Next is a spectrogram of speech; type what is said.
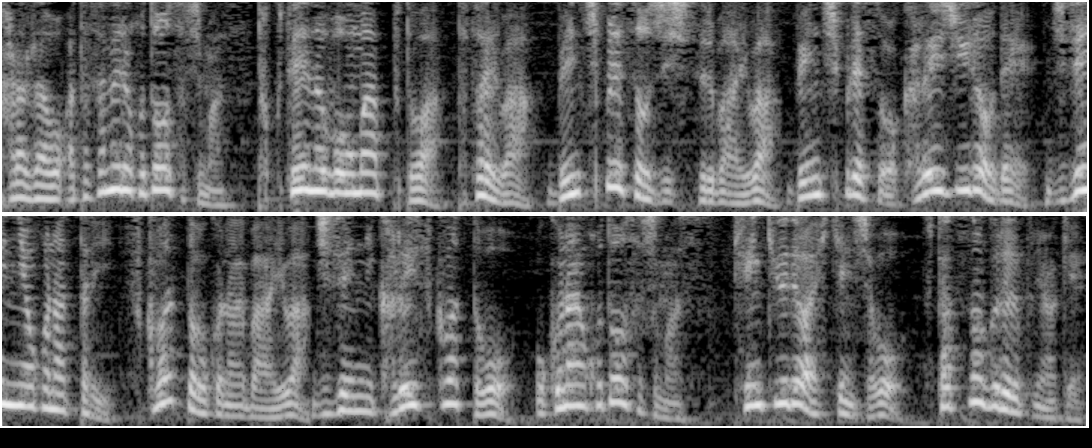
体を温めることを指します。特定のウォームアップとは、例えば、ベンチプレスを実施する場合は、ベンチプレスを軽い重量で事前に行ったり、スクワットを行う場合は、事前に軽いスクワットを行うことを指します。研究では被験者を2つのグループに分け、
